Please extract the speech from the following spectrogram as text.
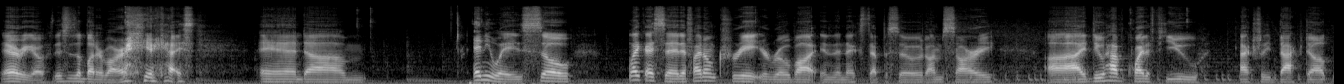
There we go. This is a butter bar right here, guys. And, um, anyways, so, like I said, if I don't create your robot in the next episode, I'm sorry. Uh, I do have quite a few actually backed up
